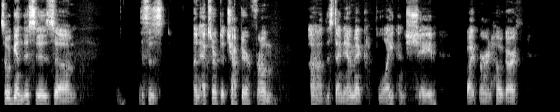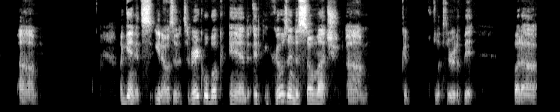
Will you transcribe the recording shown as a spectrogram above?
so again this is um, this is an excerpt a chapter from uh, this dynamic light and shade by Burne Hogarth um, again it's you know it's a, it's a very cool book and it goes into so much um, could flip through it a bit but uh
